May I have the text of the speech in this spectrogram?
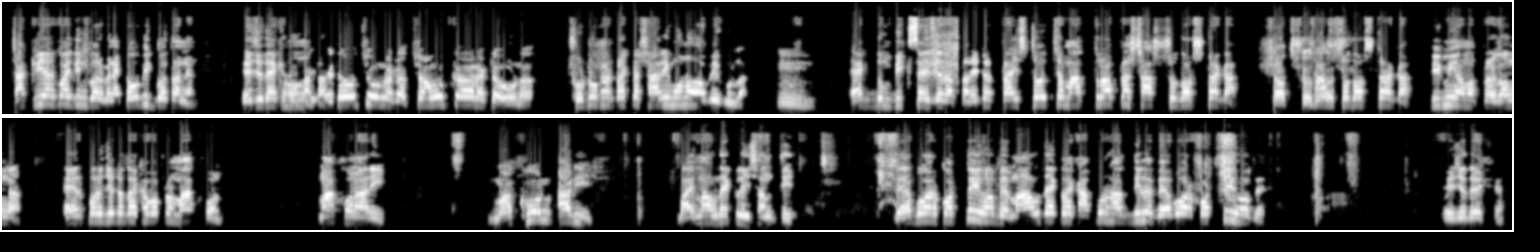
চাকরি আর কয়দিন করবেন? একটা অভিজ্ঞতা নেন। এই যে দেখেন ওনাটা এটা হচ্ছে ওনাটা চমৎকার একটা ওনা ছোটখাটো একটা শাড়ি মনে হবে এগুলা। হুম। একদম বিগ সাইজের আপনার। এটার প্রাইসটা হচ্ছে মাত্র আপনার সাতশো দশ টাকা। সাতশো দশ। সাতশো দশ টাকা। প্রিমিয়াম আপনার গঙ্গা। এরপরে যেটা দেখাবো আপনার মাখন। মাখন আরি মাখন আরি ভাই মাল দেখলেই শান্তি। ব্যবহার করতেই হবে। মাল দেখলে কাপড় হাত দিলে ব্যবহার করতেই হবে। এই যে দেখেন।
